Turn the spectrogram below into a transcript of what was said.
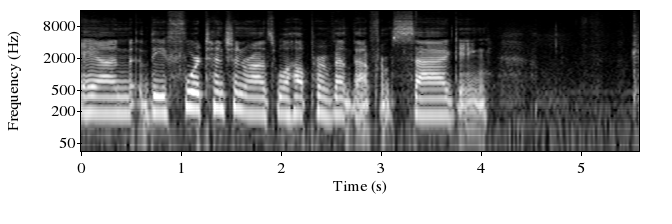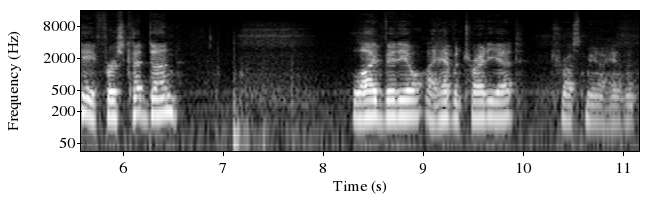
And the four tension rods will help prevent that from sagging. Okay, first cut done. Live video. I haven't tried it yet. Trust me, I haven't.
